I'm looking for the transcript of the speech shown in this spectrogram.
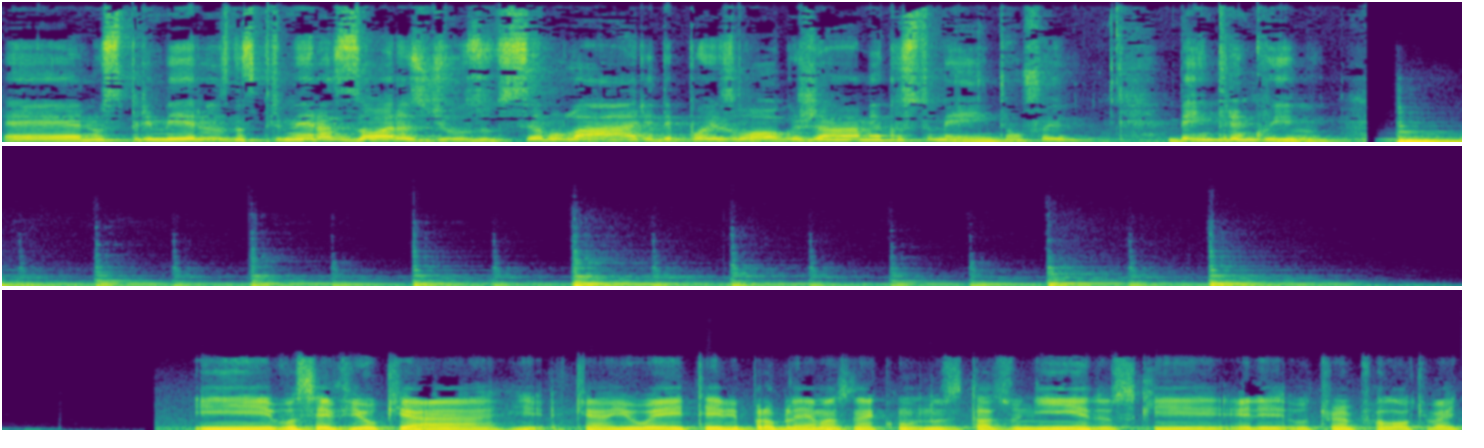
é, nos primeiros, nas primeiras horas de uso do celular e depois logo já me acostumei, então foi bem tranquilo. E você viu que a, que a UA teve problemas né, com, nos Estados Unidos, que ele, o Trump falou que vai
